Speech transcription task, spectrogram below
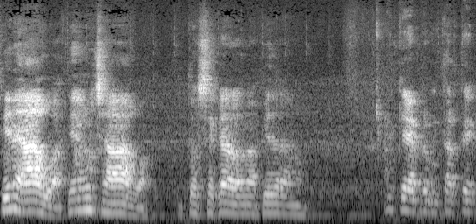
tiene agua, tiene mucha agua. Entonces, claro, una piedra... Quería preguntarte,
